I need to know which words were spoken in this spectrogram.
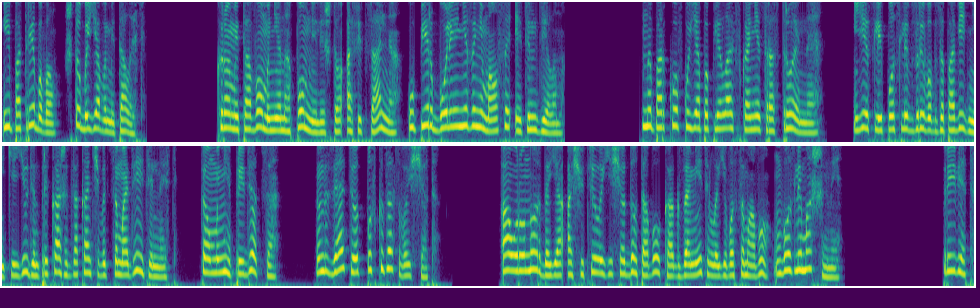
и потребовал, чтобы я выметалась. Кроме того, мне напомнили, что официально Упир более не занимался этим делом. На парковку я поплелась в конец расстроенная. Если после взрыва в заповеднике Юдин прикажет заканчивать самодеятельность, то мне придется взять отпуск за свой счет. Ауру Норда я ощутила еще до того, как заметила его самого возле машины. «Привет»,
